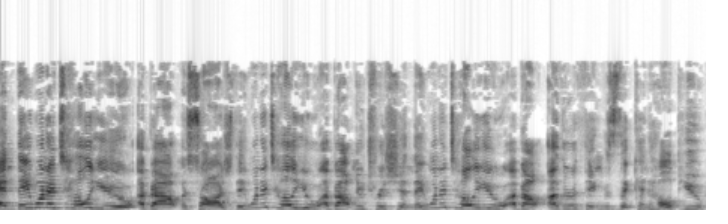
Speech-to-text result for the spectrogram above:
And they want to tell you about massage. They want to tell you about nutrition. They want to tell you about other things that can help you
